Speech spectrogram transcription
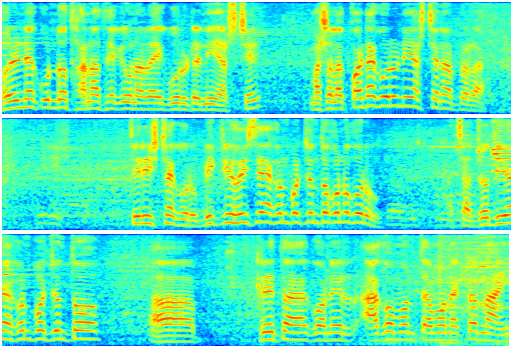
হরিণাকুণ্ড থানা। থেকে ওনারা এই গরুটা নিয়ে আসছে। মাসাল্লাহ কয়টা গরু নিয়ে আসছেন আপনারা? তিরিশটা। গরু। বিক্রি হয়েছে এখন পর্যন্ত কোনো গরু? আচ্ছা যদিও এখন পর্যন্ত ক্রেতাগণের আগমন তেমন একটা নাই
